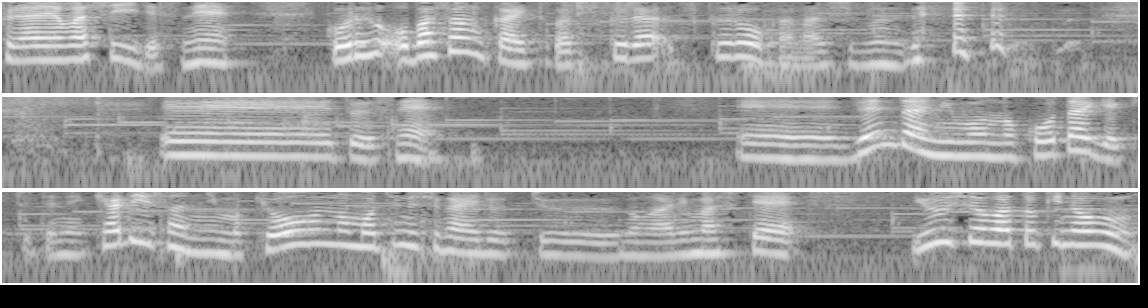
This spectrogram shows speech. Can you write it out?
羨ましいですね。ゴルフおばさん会とか作ら作ろうかな自分で。えーっとですね。えー前代未聞の交代劇って言ってねキャディーさんにも強運の持ち主がいるっていうのがありまして優勝は時の運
